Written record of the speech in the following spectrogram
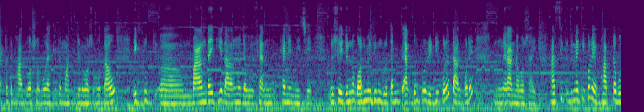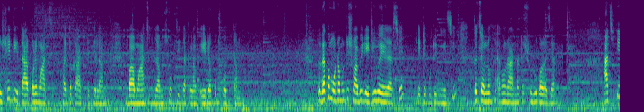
একটাতে ভাত বসাবো, একটাতে মাছের জন্য বসাবো, তাও একটু বারান্দায় গিয়ে দাঁড়ানো যাবে ফ্যান, ফ্যানের নিচে। তো সেই জন্য গরমের দিনগুলোতে আমি একদম পুরো রেডি করে তারপরে রান্না বসাই। আর শীতের দিনে কী করে ভাতটা বসিয়ে দিই, তারপরে মাছ হয়তো কাটতে গেলাম বা মাছ দিলাম সবজি কাটলাম, এইরকম করতাম। তো দেখো মোটামুটি সবই রেডি হয়ে গেছে, কেটে কুটে নিয়েছি। তো চলো এখন রান্নাটা শুরু করা যাক। আজকে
